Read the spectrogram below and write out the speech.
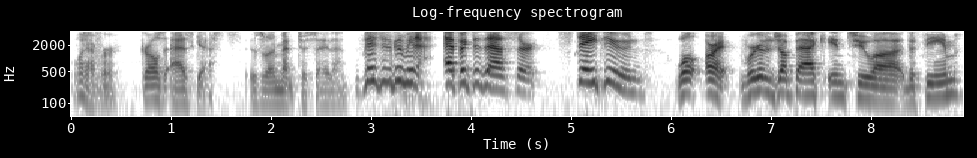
Whatever. Girls as guests is what I meant to say then. This is gonna be an epic disaster. Stay tuned. Well, all right. We're going to jump back into uh, the theme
